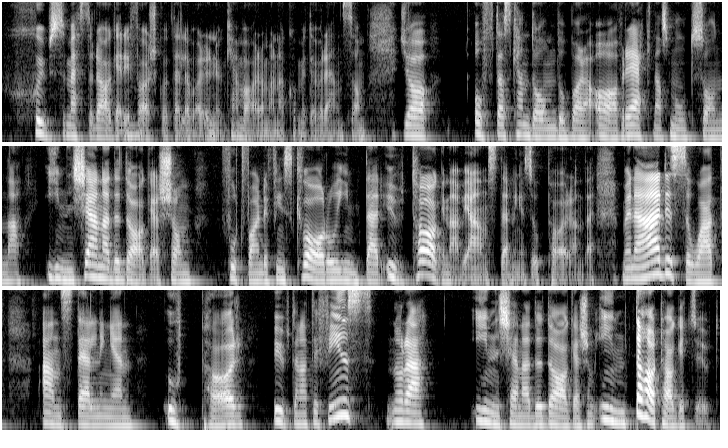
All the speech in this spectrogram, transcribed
sju semesterdagar i förskott eller vad det nu kan vara man har kommit överens om. Ja, oftast kan de då bara avräknas mot sådana intjänade dagar som fortfarande finns kvar och inte är uttagna vid anställningens upphörande. Men är det så att anställningen upphör utan att det finns några intjänade dagar som inte har tagits ut,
